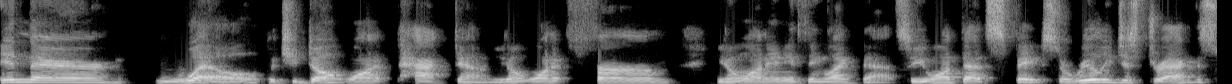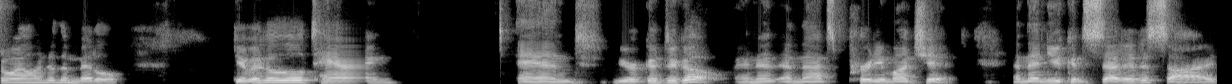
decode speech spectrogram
in there well, but you don't want it packed down. You don't want it firm. You don't want anything like that. So you want that space. So really just drag the soil into the middle, give it a little tamming, and you're good to go. And and that's pretty much it. And then you can set it aside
